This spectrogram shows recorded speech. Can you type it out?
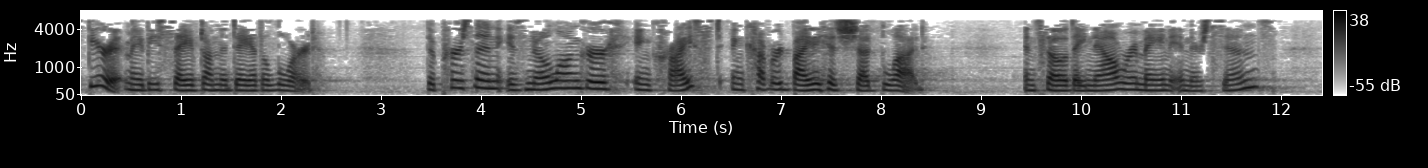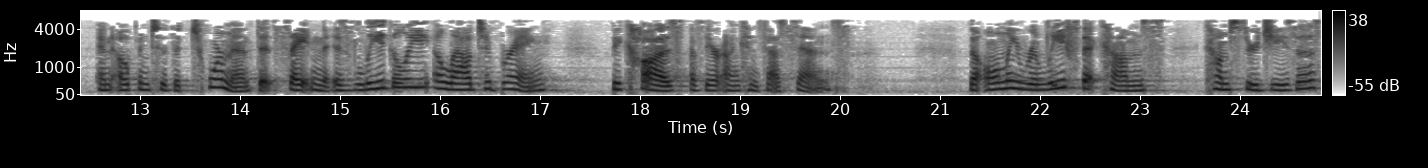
spirit may be saved on the day of the Lord. The person is no longer in Christ and covered by his shed blood. And so they now remain in their sins and open to the torment that Satan is legally allowed to bring because of their unconfessed sins. The only relief that comes comes through Jesus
